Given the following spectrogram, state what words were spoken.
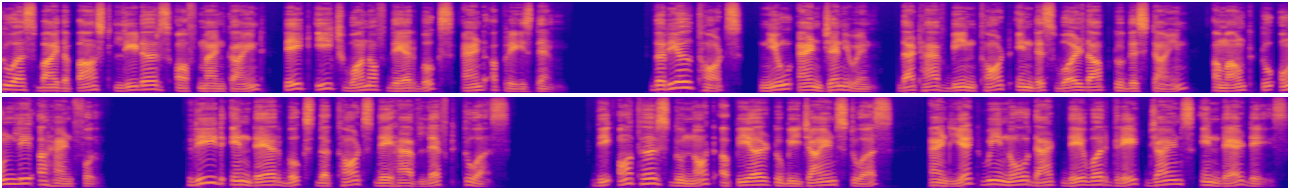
to us by the past leaders of mankind, take each one of their books and appraise them. The real thoughts, new and genuine, that have been thought in this world up to this time, amount to only a handful. Read in their books the thoughts they have left to us. The authors do not appear to be giants to us, and yet we know that they were great giants in their days.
